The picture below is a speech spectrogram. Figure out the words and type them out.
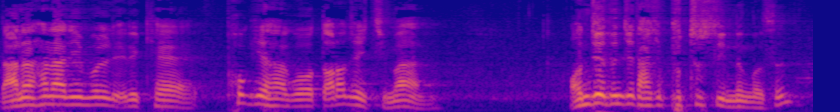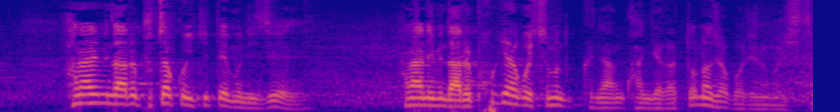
나는 하나님을 이렇게 포기하고 떨어져 있지만 언제든지 다시 붙을 수 있는 것은 하나님이 나를 붙잡고 있기 때문이지 하나님이 나를 포기하고 있으면 그냥 관계가 끊어져 버리는 것이죠.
